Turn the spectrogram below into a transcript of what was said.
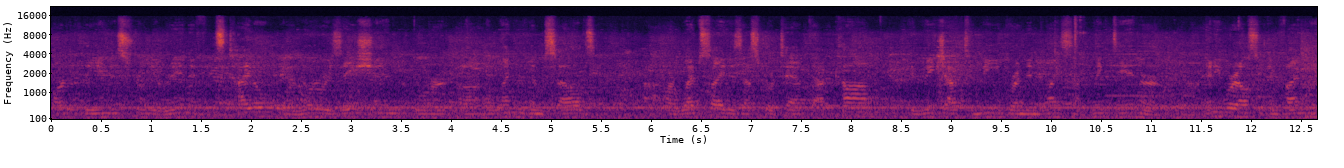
part of the industry you're in, if it's title or notarization or uh, a lender themselves. Uh, our website is escrowtab.com. You can reach out to me, Brendan Weiss, on LinkedIn or anywhere else you can find me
